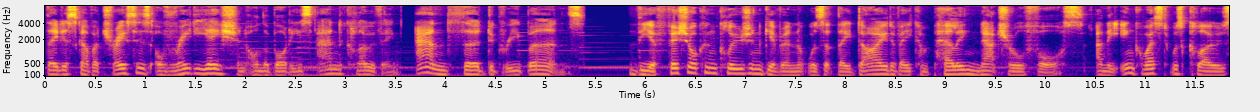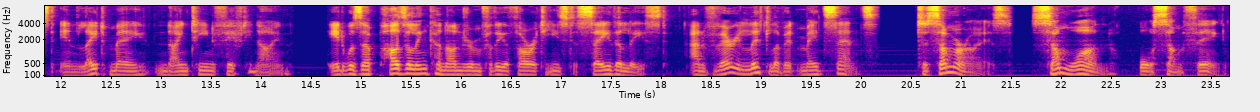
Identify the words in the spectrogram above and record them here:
they discover traces of radiation on the bodies and clothing, and third degree burns. The official conclusion given was that they died of a compelling natural force, and the inquest was closed in late May 1959. It was a puzzling conundrum for the authorities to say the least, and very little of it made sense. To summarize, someone, or something,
